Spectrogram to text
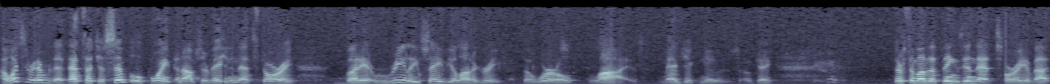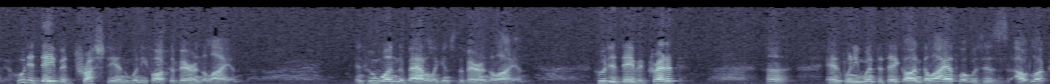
I want you to remember that. That's such a simple point and observation in that story, but it really saved you a lot of grief. The world lies magic news, okay? There's some other things in that story about who did David trust in when he fought the bear and the lion? And who won the battle against the bear and the lion? Who did David credit? Huh. And when he went to take on Goliath, what was his outlook?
